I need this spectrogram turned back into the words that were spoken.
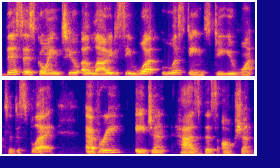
This is going to allow you to see what listings do you want to display. Every agent has this option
